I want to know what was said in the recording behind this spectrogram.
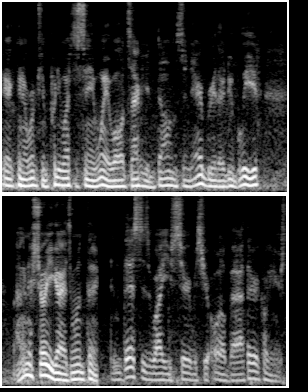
air cleaner works in pretty much the same way. Well, it's actually a Donaldson air breather, I do believe. I'm going to show you guys one thing. And this is why you service your oil bath air cleaners.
